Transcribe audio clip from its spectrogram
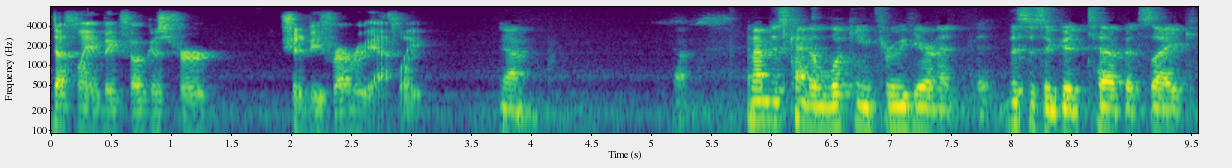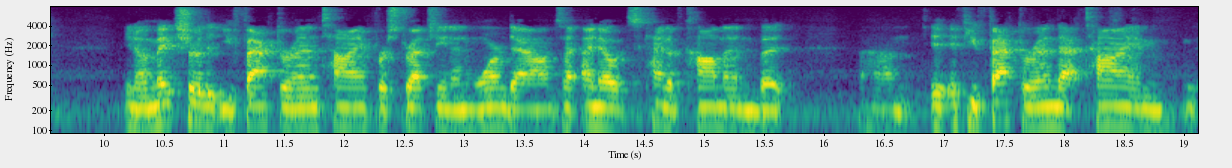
definitely a big focus for should be for every athlete. Yeah. Yeah. And I'm just kind of looking through here, and it, it, this is a good tip. It's like, you know, make sure that you factor in time for stretching and warm downs. I, I know it's kind of common, but um, if you factor in that time,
